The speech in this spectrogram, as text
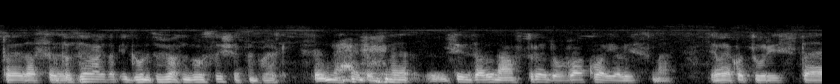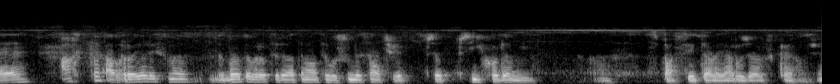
To je zase... To se hráli tak igony, což vás nebylo slyšet, nebo jak? Ne, to jsme si vzali nástroje do vlaku a jeli jsme. Jo, jako turisté. Ach, tak. A projeli jsme, bylo to v roce 1980, čili před příchodem eh, spasitele Jaruzelského. Že?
